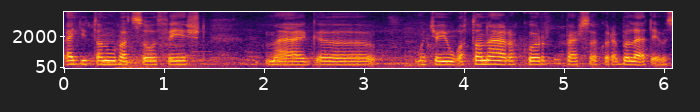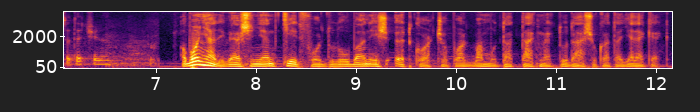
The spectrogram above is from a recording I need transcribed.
együtt tanulhat szolfést, meg hogyha jó a tanár, akkor persze akkor ebből lehet élvezetet csinálni. A Bonyhádi versenyen két fordulóban és öt korcsoportban mutatták meg tudásukat a gyerekek.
